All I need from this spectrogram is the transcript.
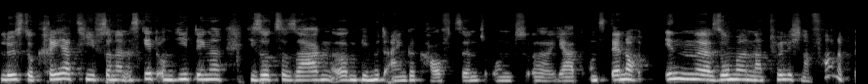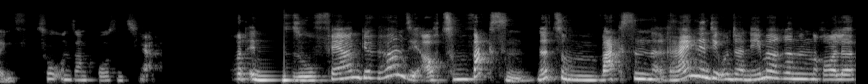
löst du kreativ, sondern es geht um die Dinge, die sozusagen irgendwie mit eingekauft sind und äh, ja uns dennoch in der Summe natürlich nach vorne bringen zu unserem großen Ziel. Und insofern gehören sie auch zum Wachsen, ne? zum Wachsen rein in die Unternehmerinnenrolle,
